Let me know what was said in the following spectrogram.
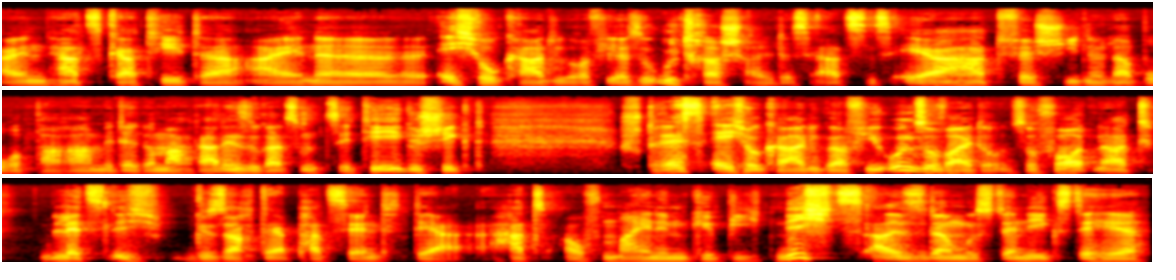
ein Herzkatheter, eine Echokardiographie, also Ultraschall des Herzens. Er hat verschiedene Laborparameter gemacht, hat ihn sogar zum CT geschickt, Stressechokardiographie und so weiter und so fort. Und hat letztlich gesagt, der Patient, der hat auf meinem Gebiet nichts, also da muss der nächste her,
